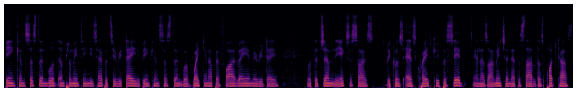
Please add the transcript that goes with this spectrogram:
Being consistent with implementing these habits every day, being consistent with waking up at 5 a.m. every day, with the gym, the exercise. Because as Quade Cooper said, and as I mentioned at the start of this podcast,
